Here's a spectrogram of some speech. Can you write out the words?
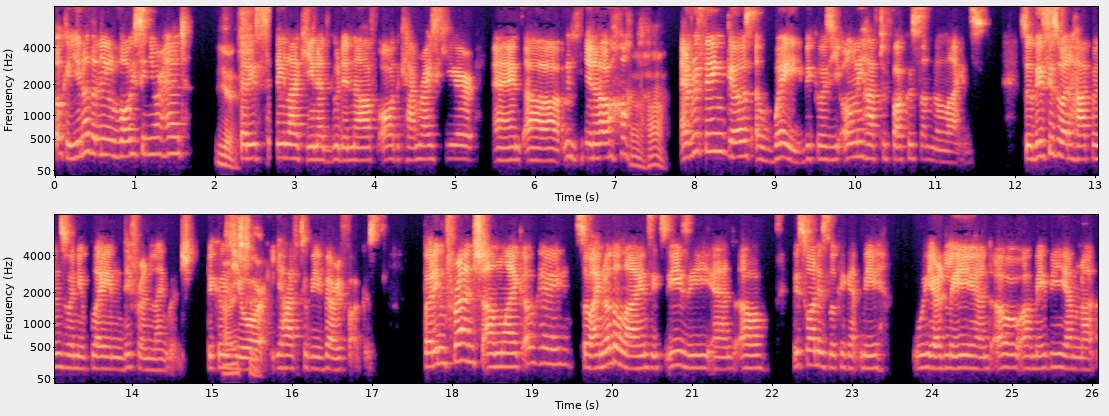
okay you know the little voice in your head? Yes. That is saying like you're not good enough. Or the camera is here and uh you know uh-huh. everything goes away because you only have to focus on the lines so this is what happens when you play in different language because I you're see. you have to be very focused. But in French, I'm like, okay, so I know the lines, it's easy, and oh, this one is looking at me weirdly, and oh, uh, maybe I'm not,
